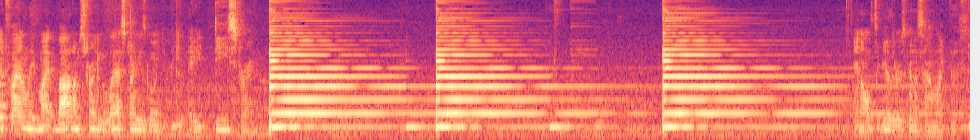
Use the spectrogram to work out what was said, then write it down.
And finally my bottom string, the last string, is going to be a D string. And all together is going to sound like this.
